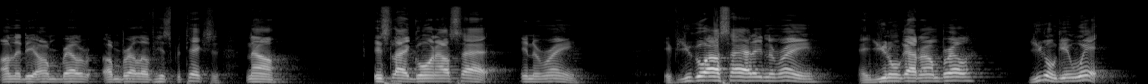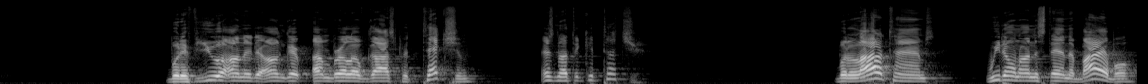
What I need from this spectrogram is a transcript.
under the umbrella, umbrella of his protection. Now, it's like going outside in the rain. If you go outside in the rain and you don't got an umbrella, you're going to get wet. But if you are under the umbrella of God's protection, there's nothing can touch you. But a lot of times, we don't understand the Bible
